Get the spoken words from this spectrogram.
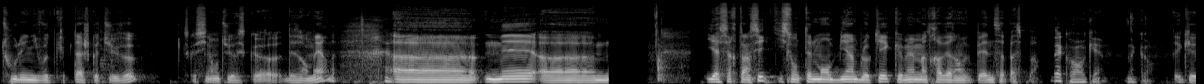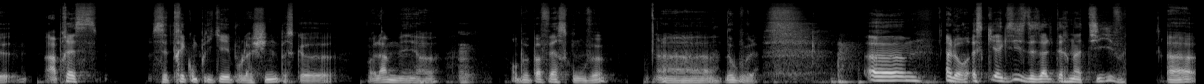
tous les niveaux de cryptage que tu veux, parce que sinon tu risques euh, des emmerdes. Euh, mais euh, il y a certains sites qui sont tellement bien bloqués que même à travers un VPN, ça passe pas. D'accord, ok, d'accord. Et que, après, c'est très compliqué pour la Chine parce que, voilà, mais euh, on peut pas faire ce qu'on veut. Euh, donc voilà. Euh, alors, est-ce qu'il existe des alternatives, euh,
